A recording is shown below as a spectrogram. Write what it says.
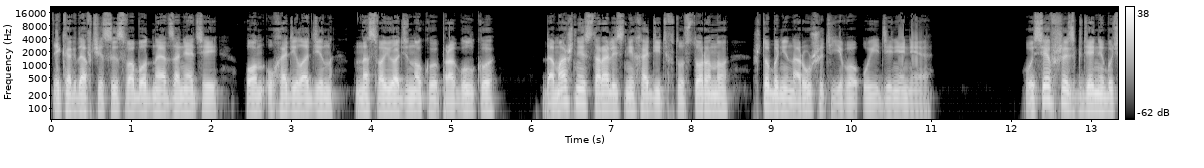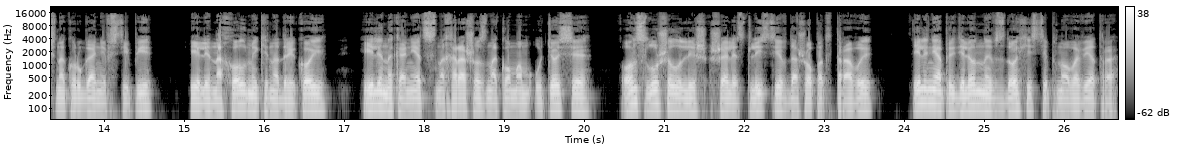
И когда в часы, свободные от занятий, он уходил один на свою одинокую прогулку, домашние старались не ходить в ту сторону, чтобы не нарушить его уединение. Усевшись где-нибудь на кургане в степи, или на холмике над рекой, или, наконец, на хорошо знакомом утесе, он слушал лишь шелест листьев до шепот травы или неопределенные вздохи степного ветра.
